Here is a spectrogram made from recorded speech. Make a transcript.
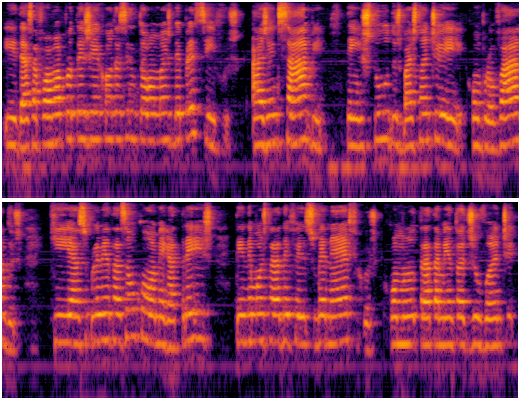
e dessa forma proteger contra sintomas depressivos. A gente sabe, tem estudos bastante comprovados, que a suplementação com ômega 3 tem demonstrado efeitos benéficos, como no tratamento adjuvante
